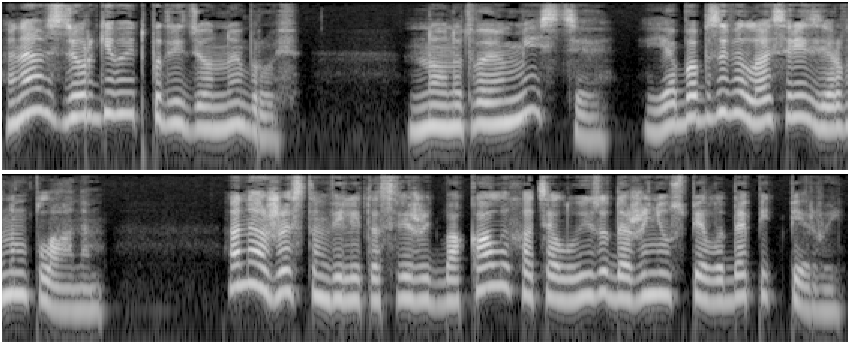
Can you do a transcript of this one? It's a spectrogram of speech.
Она вздергивает подведенную бровь. Но на твоем месте я бы обзавелась резервным планом. Она жестом велит освежить бокалы, хотя Луиза даже не успела допить первый.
